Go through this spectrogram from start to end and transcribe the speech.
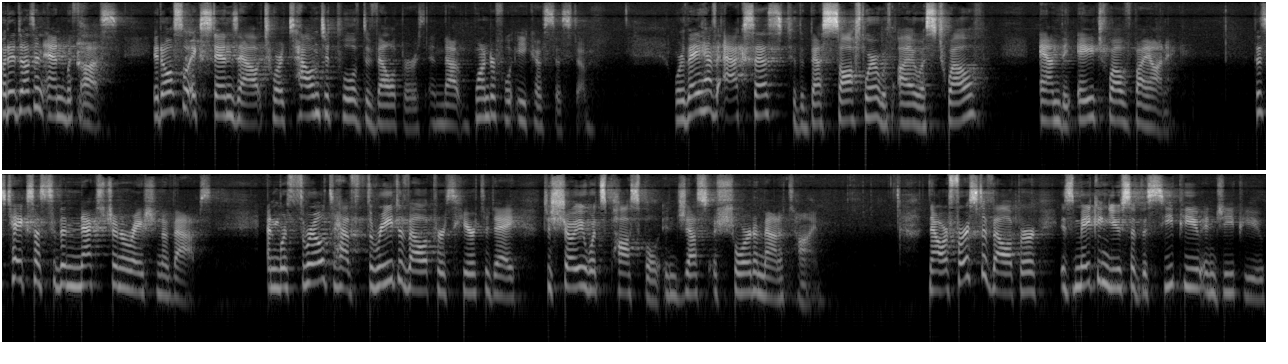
But it doesn't end with us. It also extends out to our talented pool of developers in that wonderful ecosystem, where they have access to the best software with iOS 12 and the A12 Bionic. This takes us to the next generation of apps. And we're thrilled to have three developers here today to show you what's possible in just a short amount of time. Now, our first developer is making use of the CPU and GPU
